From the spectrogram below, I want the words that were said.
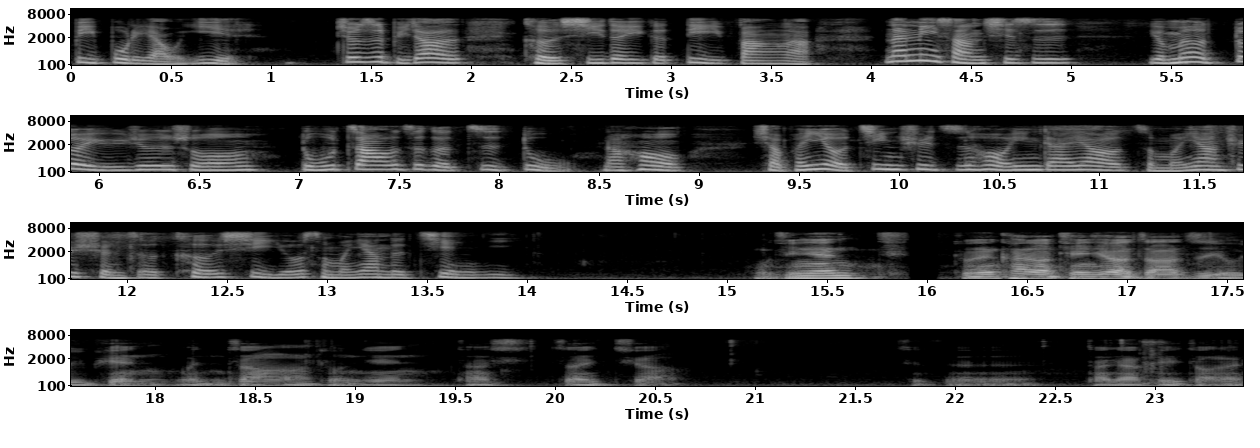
毕不了业，就是比较可惜的一个地方啦。那逆想其实有没有对于就是说独招这个制度，然后小朋友进去之后应该要怎么样去选择科系，有什么样的建议？我今天。昨天看到《天下》杂志有一篇文章啊，中间他是在讲这个，大家可以找来，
